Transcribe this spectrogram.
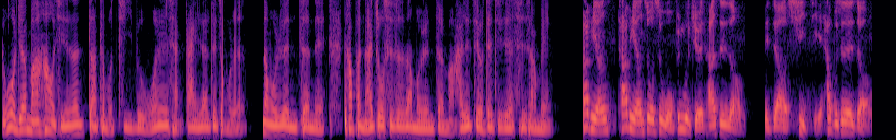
可我觉得蛮好奇的，他怎么记录？我也想看一下这种人那么认真呢？他本来做事就是那么认真吗？还是只有在这件事上面？他平常他平常做事，我并不觉得他是那种。比较细节，他不是那种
